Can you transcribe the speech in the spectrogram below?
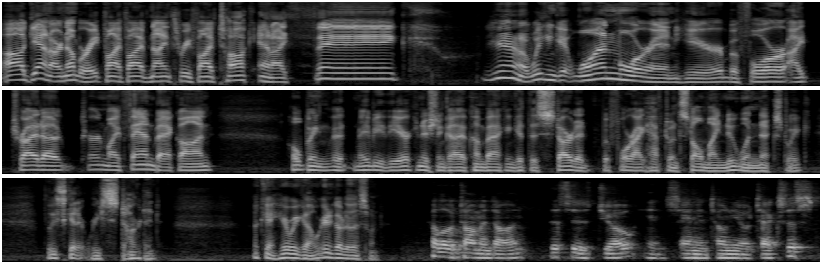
Uh, again, our number 855-935-TALK. And I think, yeah, we can get one more in here before I try to turn my fan back on, hoping that maybe the air conditioning guy will come back and get this started before I have to install my new one next week. At least get it restarted. Okay, here we go. We're going to go to this one. Hello, Tom and Don. This is Joe in San Antonio, Texas.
